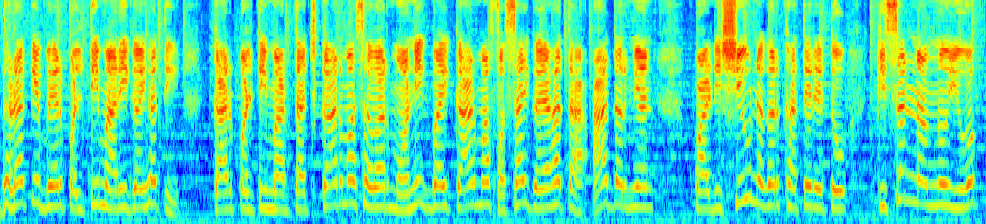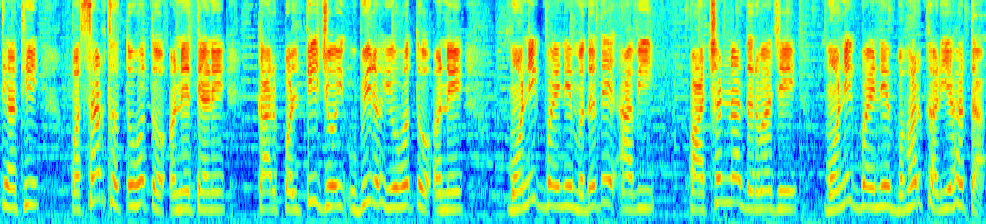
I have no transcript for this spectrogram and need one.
ધડાકેભેર પલટી મારી ગઈ હતી. કાર પલટી મારતા જ કારમાં સવાર મોનિકભાઈ કારમાં ફસાઈ ગયા હતા. આ દરમિયાન પારડી શિવનગર ખાતે રહેતો કિશન નામનો યુવક ત્યાંથી પસાર થતો હતો અને તેણે કાર પલટી જોઈ ઊભી રહ્યો હતો અને મોનિકભાઈને મદદે આવી પાછળના દરવાજે મોનિકભાઈને બહાર કાઢ્યા હતા.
